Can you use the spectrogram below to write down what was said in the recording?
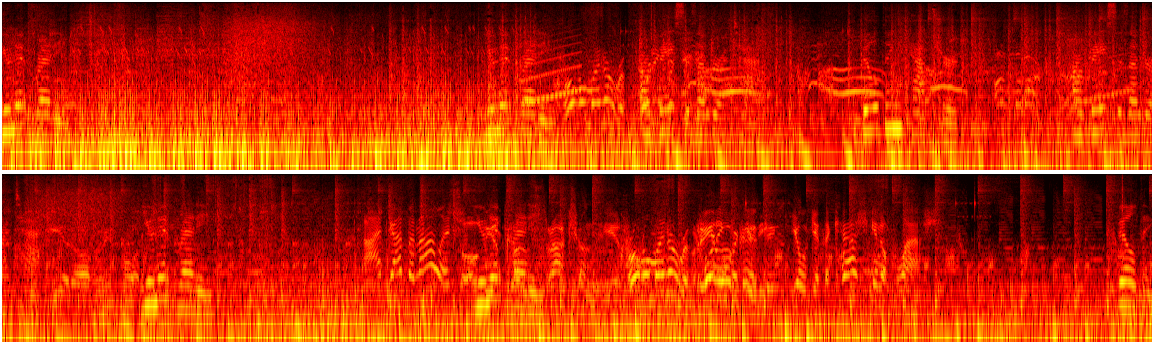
Unit ready. Unit ready. Our base is under attack. Building captured. Our base is under attack. Gear of report. Unit ready. I've got the knowledge. Unit ready. Construction here. Chrono miner reporting for duty. You'll get the cash in a flash. Building.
